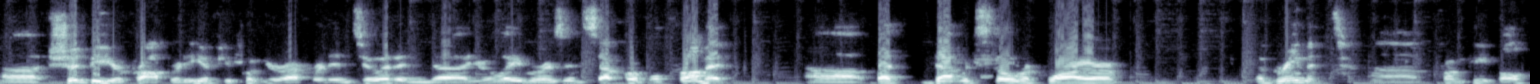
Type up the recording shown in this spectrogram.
uh, should be your property if you put your effort into it and your labor is inseparable from it. Uh, but that would still require agreement uh, from people.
